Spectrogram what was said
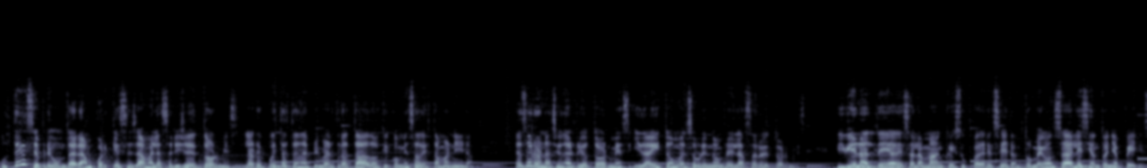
Ustedes se preguntarán por qué se llama Lazarillo de Tormes. La respuesta está en el primer tratado que comienza de esta manera. Lázaro nació en el río Tormes y de ahí tomó el sobrenombre Lázaro de Tormes. Vivía en la aldea de Salamanca y sus padres eran Tomé González y Antonia Pérez.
